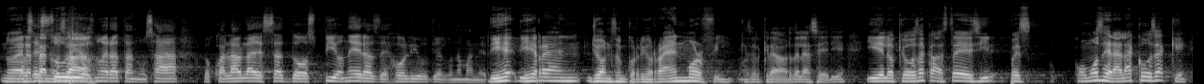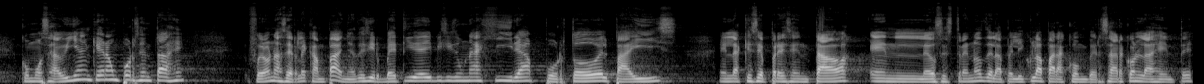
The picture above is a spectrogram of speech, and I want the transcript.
No era los estudios no era tan usada, lo cual habla de estas dos pioneras de Hollywood de alguna manera. Dije, dije Ryan Johnson, corrijo, Ryan Murphy, que es el creador de la serie, y de lo que vos acabaste de decir, pues, ¿cómo será la cosa que, como sabían que era un porcentaje, fueron a hacerle campaña? Es decir, Betty Davis hizo una gira por todo el país en la que se presentaba en los estrenos de la película para conversar con la gente,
